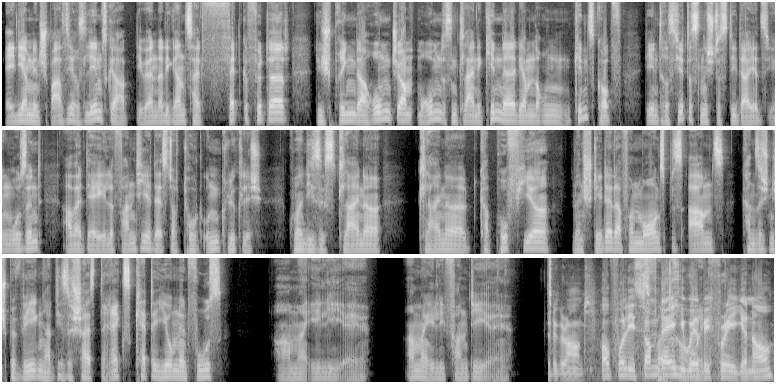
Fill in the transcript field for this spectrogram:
Ey, die haben den Spaß ihres Lebens gehabt. Die werden da die ganze Zeit fett gefüttert, die springen da rum, jumpen rum, das sind kleine Kinder, die haben noch einen Kindskopf. Die interessiert es nicht, dass die da jetzt irgendwo sind. Aber der Elefant hier, der ist doch tot unglücklich. Guck mal, dieses kleine, kleine Kapuff hier. Und dann steht er da von morgens bis abends, kann sich nicht bewegen, hat diese scheiß Dreckskette hier um den Fuß. Armer Eli, ey. Armer Elefanti, ey. to the ground. Hopefully someday he will be free, you know?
